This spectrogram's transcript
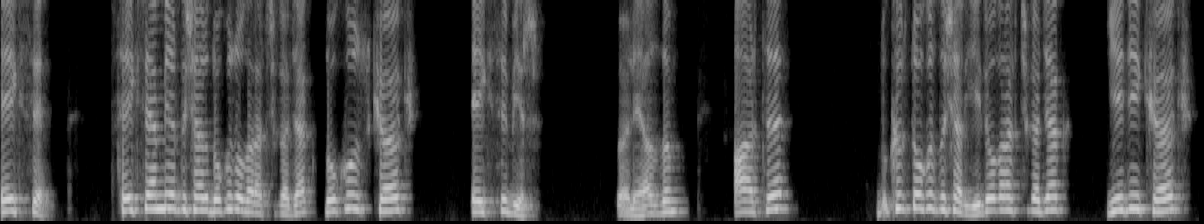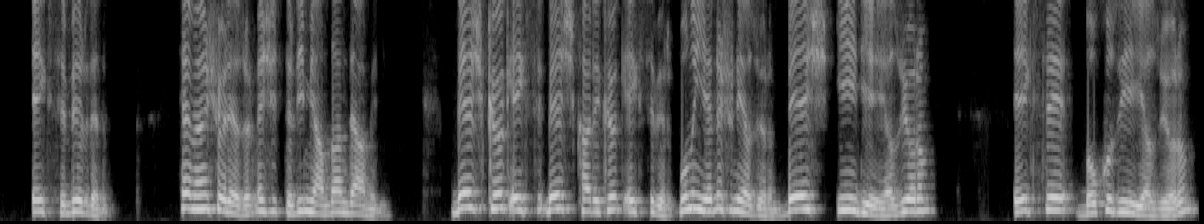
Eksi. 81 dışarı 9 olarak çıkacak. 9 kök eksi 1. Böyle yazdım. Artı 49 dışarı 7 olarak çıkacak. 7 kök eksi 1 dedim. Hemen şöyle yazıyorum. Eşittir diyeyim yandan devam edeyim. 5 kök eksi 5 karekök eksi 1. Bunun yerine şunu yazıyorum. 5 i diye yazıyorum. Eksi 9 i yazıyorum.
